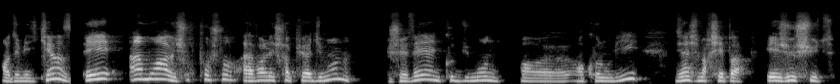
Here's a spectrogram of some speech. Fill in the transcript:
en 2015. Et un mois, jour pour jour, avant les championnats du monde, je vais à une Coupe du Monde en, en Colombie. Déjà, je marchais pas et je chute.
